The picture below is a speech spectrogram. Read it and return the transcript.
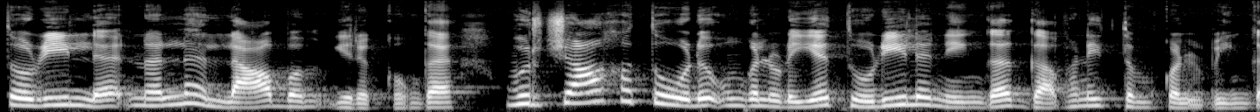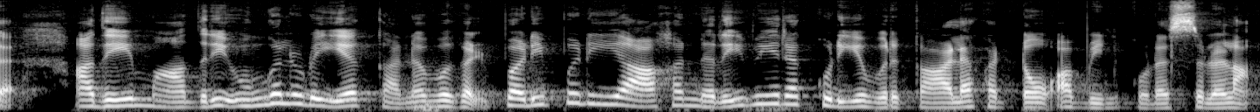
தொழிலில் நல்ல லாபம் இருக்குங்க உற்சாகத்தோடு உங்களுடைய தொழிலை நீங்கள் கவனித்தும் கொள்வீங்க. அதே மாதிரி உங்களுடைய கனவுகள் படிப்படியாக நிறைவேறக்கூடிய ஒரு காலகட்டம் அப்படின்னு கூட சொல்லலாம்.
